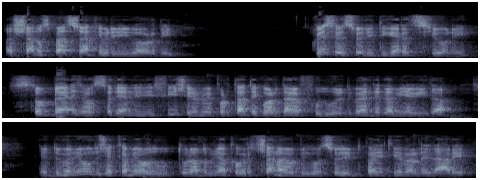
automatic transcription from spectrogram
lasciando spazio anche per i ricordi. Queste le sue dichiarazioni. Sto bene, sono stati anni difficili, non è importante guardare al futuro, dipende dalla mia vita. Nel 2011 è cambiato tutto, l'anno prima a Coverciano avevo bisogno di Palentino per allenare.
